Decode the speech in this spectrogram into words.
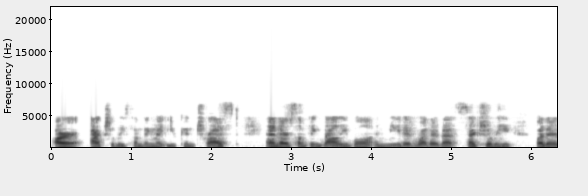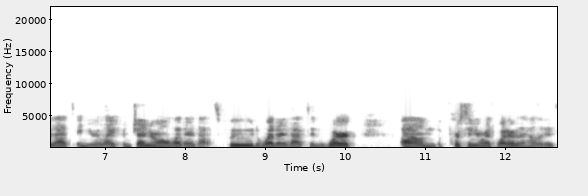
are actually something that you can trust and are something valuable and needed, whether that's sexually, whether that's in your life in general, whether that's food, whether that's in work, um, the person you're with, whatever the hell it is.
